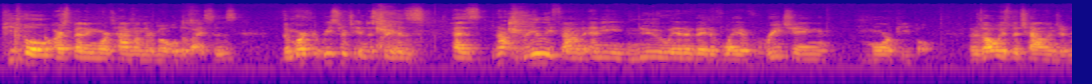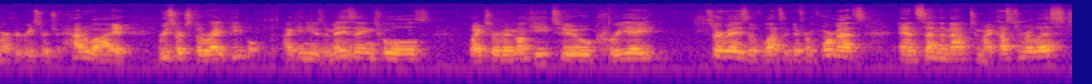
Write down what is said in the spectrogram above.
people are spending more time on their mobile devices, the market research industry has, has not really found any new innovative way of reaching more people. There's always the challenge in market research of how do I research the right people? I can use amazing tools like SurveyMonkey to create surveys of lots of different formats and send them out to my customer list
